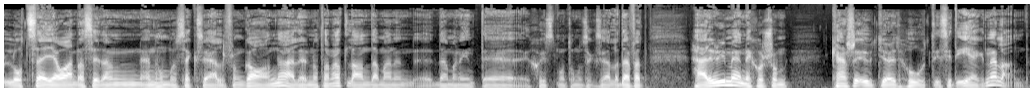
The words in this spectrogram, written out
låt säga å andra sidan en homosexuell från Ghana eller något annat land där man, där man inte är schysst mot homosexuella. Därför att här är det människor som kanske utgör ett hot i sitt egna land.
